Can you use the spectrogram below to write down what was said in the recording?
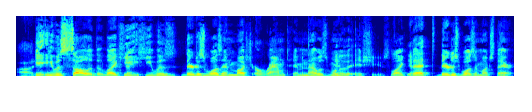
Uh, he, he was solid. Like he, yeah. he was there just wasn't much around him, and that was one yeah. of the issues. Like yeah. that there just wasn't much there.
